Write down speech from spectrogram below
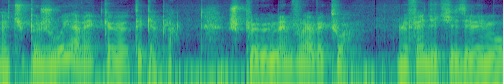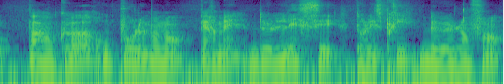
euh, tu peux jouer avec tes caplas. Je peux même jouer avec toi. Le fait d'utiliser les mots pas encore ou pour le moment permet de laisser dans l'esprit de l'enfant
